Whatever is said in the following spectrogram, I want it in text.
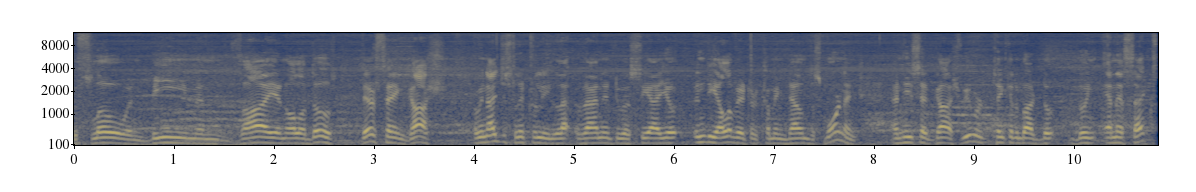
to Flow and Beam and Xi and all of those, they're saying, gosh, I mean, I just literally ran into a CIO in the elevator coming down this morning, and he said, gosh, we were thinking about do doing NSX,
